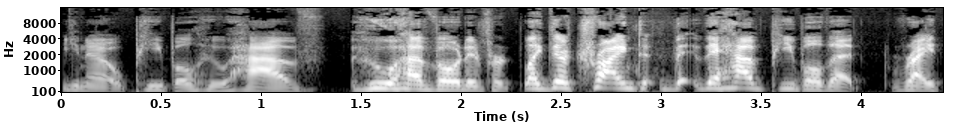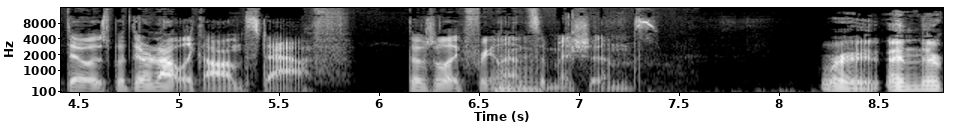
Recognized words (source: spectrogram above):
you know people who have who have voted for like they're trying to they have people that write those but they're not like on staff. Those are like freelance mm-hmm. submissions. Right. And there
